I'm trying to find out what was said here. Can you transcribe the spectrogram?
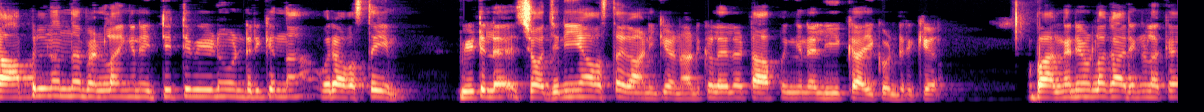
ടാപ്പിൽ നിന്ന് വെള്ളം ഇങ്ങനെ ഇറ്റിറ്റ് വീണുകൊണ്ടിരിക്കുന്ന ഒരവസ്ഥയും വീട്ടിലെ ശോചനീയാവസ്ഥ കാണിക്കുകയാണ്. അടുക്കളയിലെ ടാപ്പ് ഇങ്ങനെ ലീക്ക് ആയിക്കൊണ്ടിരിക്കുക അപ്പോൾ അങ്ങനെയുള്ള കാര്യങ്ങളൊക്കെ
